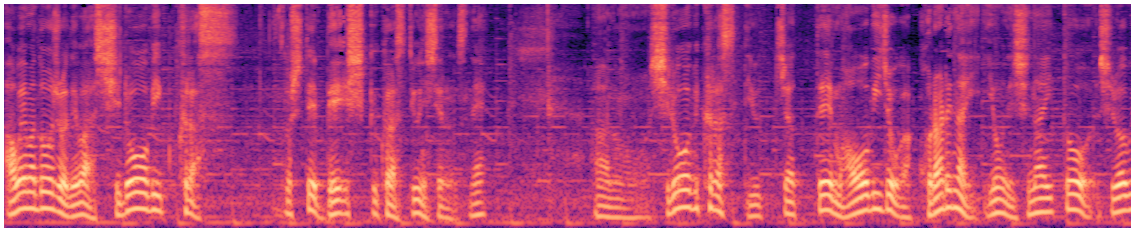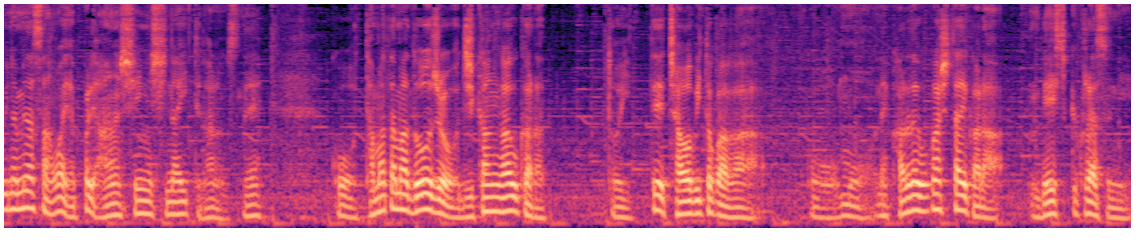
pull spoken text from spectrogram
青山道場では白帯クラスそしてベーシッククラスっていう風にしてるんですね。あの白帯クラスって言っちゃってもう青帯以上が来られないようにしないと白帯の皆さんはやっぱり安心しないってなるんですね。こうたまたま道場時間が合うからといって茶帯とかがこうもうね体動かしたいからベーシッククラスに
